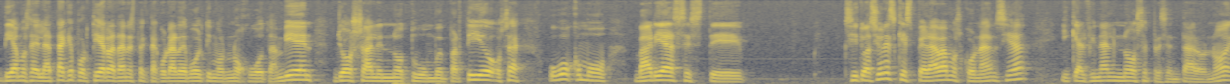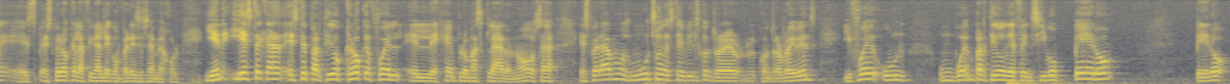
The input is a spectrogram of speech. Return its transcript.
digamos, el ataque por tierra tan espectacular de Baltimore no jugó tan bien, Josh Allen no tuvo un buen partido, o sea, hubo como varias este, situaciones que esperábamos con ansia y que al final no se presentaron, ¿no? espero que la final de conferencia sea mejor. Y, en, y este, este partido creo que fue el, ejemplo más claro, ¿no? O sea, esperábamos mucho de este Bills contra, contra Ravens y fue un, un buen partido defensivo, pero, pero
